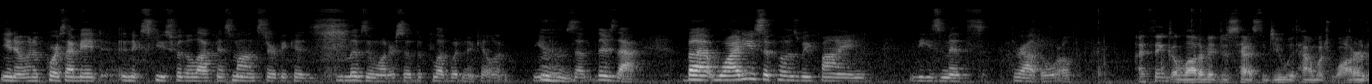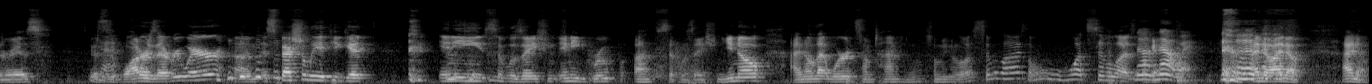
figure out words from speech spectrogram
you know, and of course I made an excuse for the Loch Ness monster because he lives in water, so the flood wouldn't have killed him. You know, Mhm. so there's that. But why do you suppose we find these myths throughout the world? I think a lot of it just has to do with how much water there is. Because Okay. water is everywhere, um, especially if you get any civilization, any group of civilization. You know, I know that word sometimes. you know, Some people go, civilized? Oh, what's civilized? Not Okay. in that way. I know, I know, I know.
